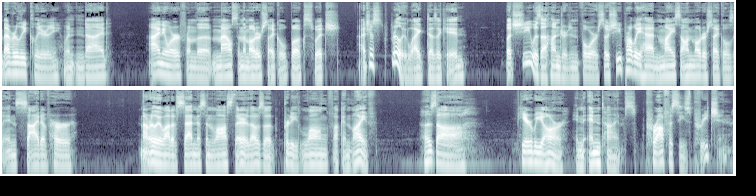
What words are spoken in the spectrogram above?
Beverly Cleary went and died. I knew her from the Mouse and the Motorcycle books, which I just really liked as a kid. But she was a 104, so she probably had mice on motorcycles inside of her. Not really a lot of sadness and loss there. That was a pretty long fucking life. Huzzah. Here we are in end times. Prophecies preaching.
